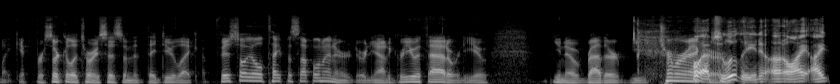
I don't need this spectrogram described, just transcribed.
like if for circulatory system that they do like a fish oil type of supplement, or, or do you not agree with that, or do you, you know, rather use turmeric? Oh, absolutely. Or? You know, no, I, I,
